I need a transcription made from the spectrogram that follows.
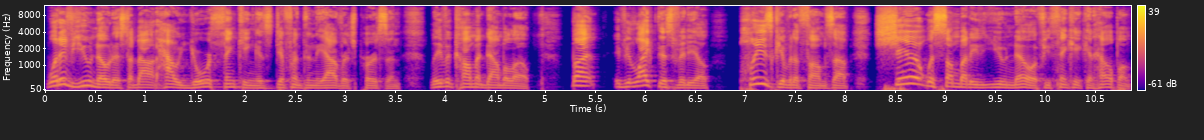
what have you noticed about how your thinking is different than the average person? Leave a comment down below. But if you like this video, please give it a thumbs up. Share it with somebody you know if you think it can help them.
